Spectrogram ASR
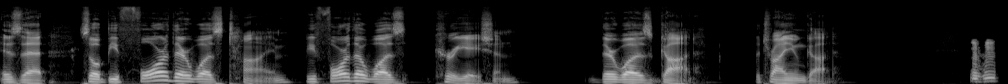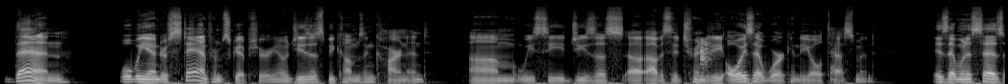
is that so before there was time, before there was creation, there was God, the triune God. Mm-hmm. Then, what we understand from Scripture, you know, Jesus becomes incarnate. Um, we see Jesus, uh, obviously, the Trinity always at work in the Old Testament. Is that when it says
